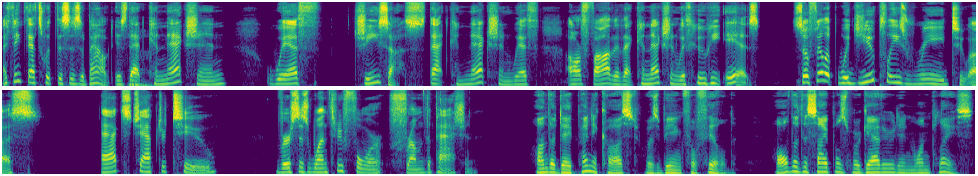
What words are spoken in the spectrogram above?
I think that's what this is about, is that connection with Jesus, that connection with our Father, that connection with who He is. So, Philip, would you please read to us Acts chapter 2, verses 1 through 4 from the Passion? On the day Pentecost was being fulfilled, all the disciples were gathered in one place.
